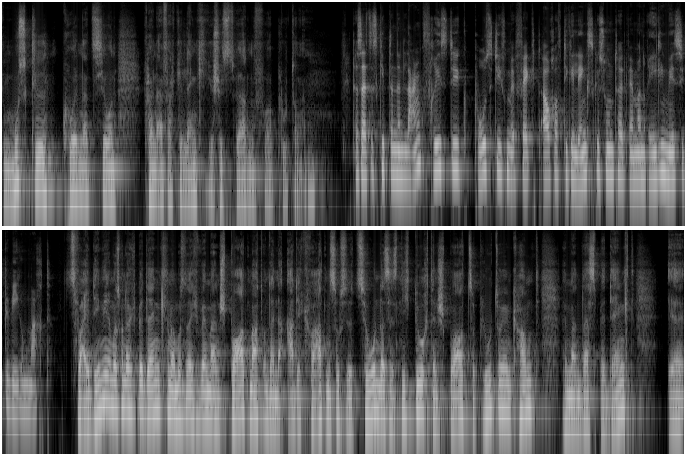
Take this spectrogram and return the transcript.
die Muskelkoordination können einfach Gelenke geschützt werden vor Blutungen. Das heißt, es gibt einen langfristig positiven Effekt auch auf die Gelenksgesundheit, wenn man regelmäßig Bewegung macht zwei Dinge muss man natürlich bedenken. Man muss natürlich, wenn man Sport macht und eine adäquaten Substitution, dass es nicht durch den Sport zu Blutungen kommt, wenn man das bedenkt, äh,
